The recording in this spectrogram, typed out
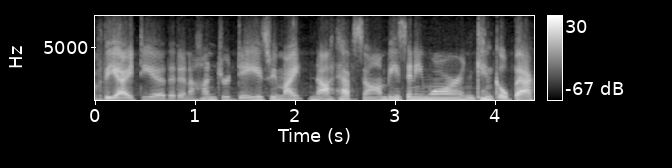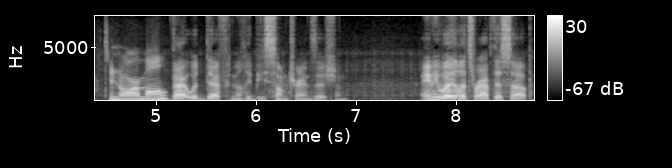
of the idea that in a hundred days we might not have zombies anymore and can go back to normal. That would definitely be some transition. Anyway, let's wrap this up.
